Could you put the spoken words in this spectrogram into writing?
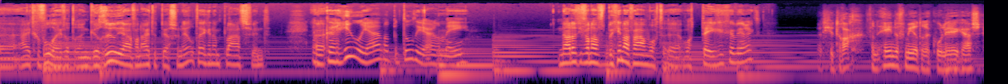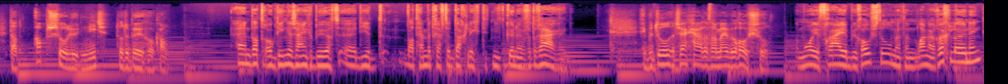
hij het gevoel heeft dat er een guerrilla vanuit het personeel tegen hem plaatsvindt. Een uh, guerrilla? Wat bedoelde je er dan mee? Nou, dat hij vanaf het begin af aan wordt, uh, wordt tegengewerkt. Het gedrag van één of meerdere collega's dat absoluut niet door de beugel kan. En dat er ook dingen zijn gebeurd die het, wat hem betreft het daglicht niet kunnen verdragen. Ik bedoel het weghalen van mijn bureaustoel. Een mooie fraaie bureaustoel met een lange rugleuning.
